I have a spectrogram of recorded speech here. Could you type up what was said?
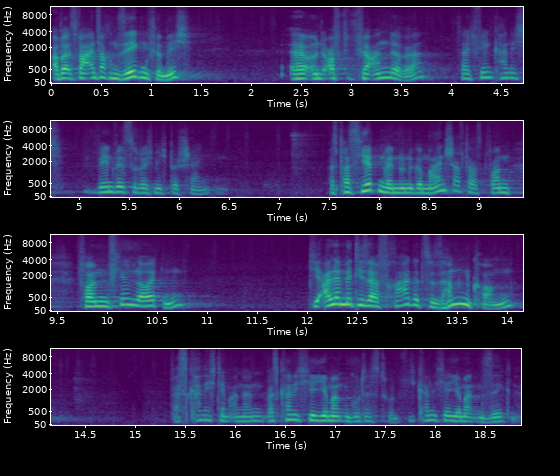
Aber es war einfach ein Segen für mich äh, und oft für andere. Sag ich, wen kann ich, wen willst du durch mich beschenken? Was passiert denn, wenn du eine Gemeinschaft hast von, von vielen Leuten, die alle mit dieser Frage zusammenkommen, was kann ich dem anderen, was kann ich hier jemandem Gutes tun? Wie kann ich hier jemanden segnen?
